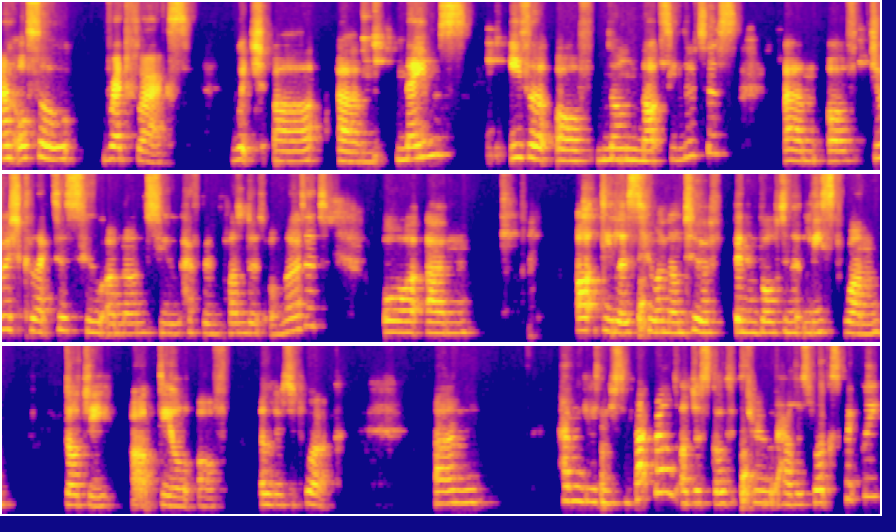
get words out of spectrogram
and also red flags, which are um, names either of known Nazi looters um, of Jewish collectors who are known to have been plundered or murdered, or um, art dealers who are known to have been involved in at least one dodgy art deal of a looted work. Um, having given you some background, I'll just go through how this works quickly.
